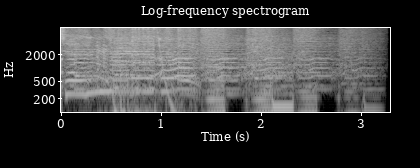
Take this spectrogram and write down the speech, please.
to the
